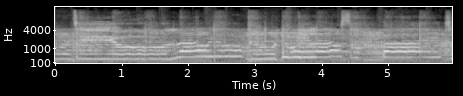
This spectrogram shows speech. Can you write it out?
นที่อยู่แล้วอยู่ดูด้วยแล้วสบายใจ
